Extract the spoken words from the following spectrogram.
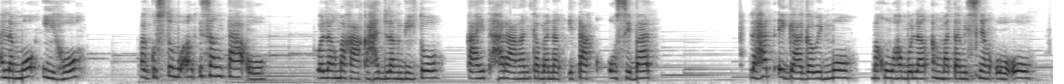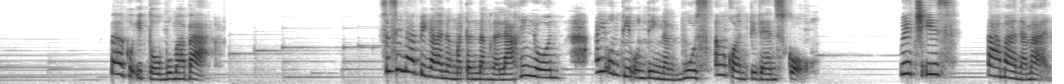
alam mo, iho, pag gusto mo ang isang tao, walang makakahadlang dito kahit harangan ka man ng itak o sibat. Lahat ay gagawin mo, makuha mo lang ang matamis niyang oo. Bago ito bumaba. Sa sinabi nga ng matandang lalaking yon, ay unti-unting nag-boost ang confidence ko. Which is, tama naman.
